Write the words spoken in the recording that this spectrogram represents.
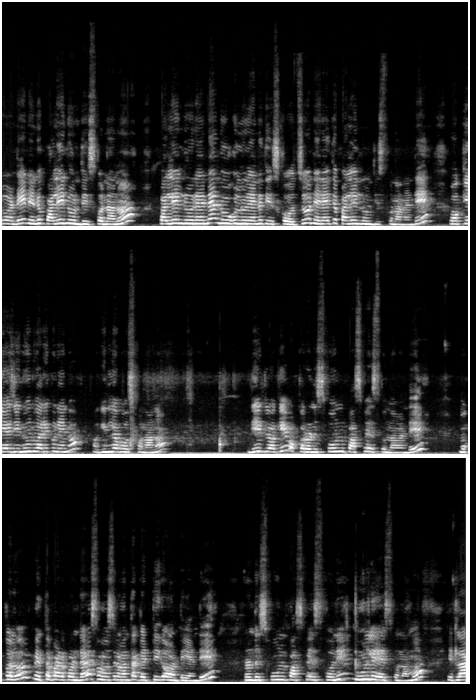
చూడండి నేను పల్లి నూనె తీసుకున్నాను. పల్లి నూనె అయినా నువ్వుల నూనె అయినా తీసుకోవచ్చు. నేనైతే పల్లి నూనె తీసుకున్నానండి. ఒక కేజీ నూనె వరకు నేను గిన్నెలో పోసుకున్నాను. దీంట్లోకి ఒక రెండు స్పూన్లు పసుపు వేసుకుందామండి. ముక్కలు మెత్తపడకుండా సంవత్సరం అంతా గట్టిగా ఉంటాయండి. రెండు స్పూన్లు పసుపు వేసుకొని నూనెలో వేసుకున్నాము. ఇట్లా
